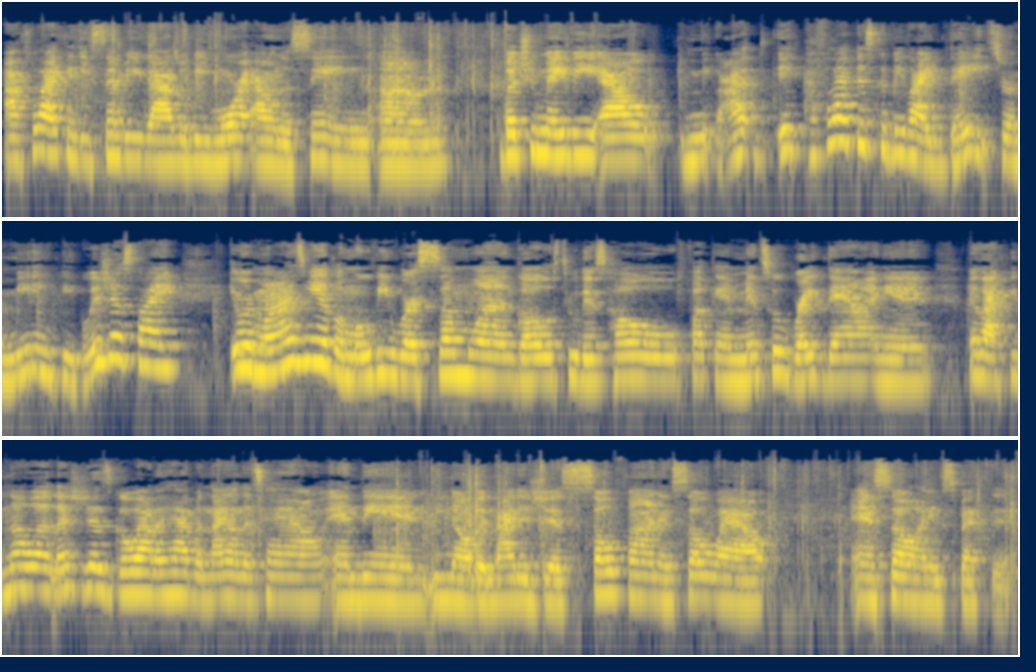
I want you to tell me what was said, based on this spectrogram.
I feel like in December you guys will be more out on the scene. Um, but you may be out. I it, I feel like this could be like dates or meeting people. It's just like it reminds me of a movie where someone goes through this whole fucking mental breakdown and then they're like, you know what, let's just go out and have a night on the town. And then, you know, the night is just so fun and so wild and so unexpected.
